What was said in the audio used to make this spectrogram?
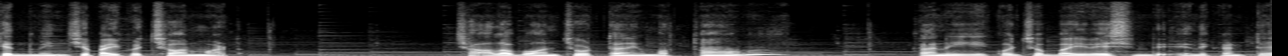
కింద నుంచి పైకి వచ్చాం అనమాట చాలా బాగుంది చూడటానికి మొత్తం. కానీ కొంచెం భయం వేసింది. ఎందుకంటే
